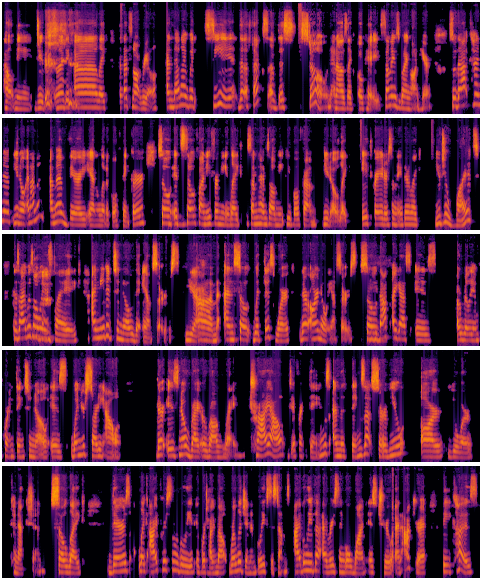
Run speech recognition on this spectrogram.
help me do this? And I think, uh, like, that's not real. And then I would see the effects of this stone. And I was like, okay, something's going on here. So that kind of, you know, and I'm a, I'm a very analytical thinker. So mm-hmm. it's so funny for me. Like sometimes I'll meet people from, you know, like eighth grade or something. They're like, you do what? Because I was mm-hmm. always mm-hmm. like, I needed to know the answers. Yeah. Um, and so with this work, there are no answers. So mm-hmm. that, I guess, is a really important thing to know is when you're starting out, there is no right or wrong way. Try out different things, and the things that serve you are your connection. So, like, there's like, I personally believe if we're talking about religion and belief systems, I believe that every single one is true and accurate because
